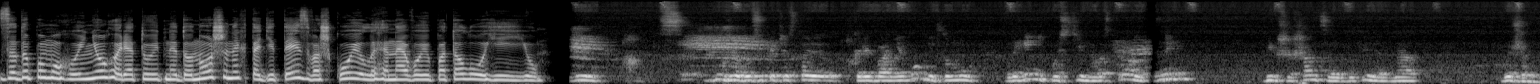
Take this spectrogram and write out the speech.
За допомогою нього рятують недоношених та дітей з важкою легеневою патологією. Дуже високочастої колебання води, тому легені постійно розправлені. З ним більше шансів дитини на виживання.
